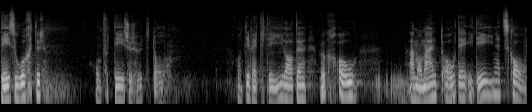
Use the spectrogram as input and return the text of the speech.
Die sucht er und für die ist er heute da. Und ich werde dich einladen, wirklich auch einen Moment auch in die hineinzugehen,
